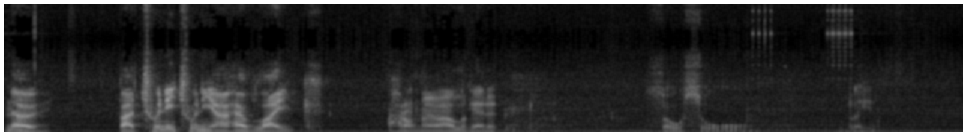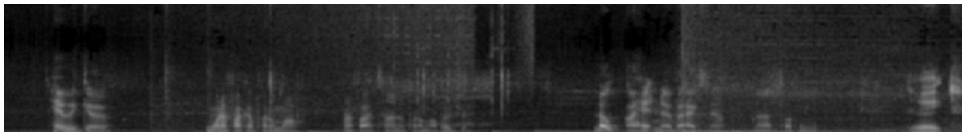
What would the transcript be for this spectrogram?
No, by 2020 I have like, I don't know. I'll look at it. So, so, Blade. Here we go. I wonder if I can put on wonder if I have time to put on my picture. Nope, I hit no by accident. That's fucking great.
